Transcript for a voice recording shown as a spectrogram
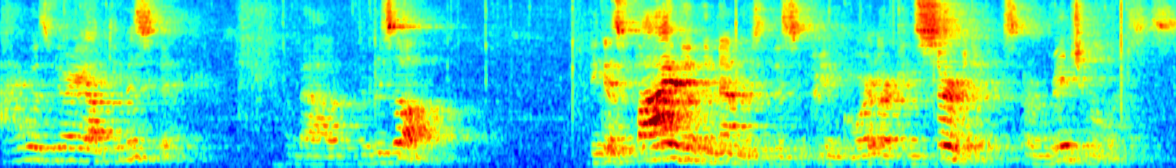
I was very optimistic about the result. Because five of the members of the Supreme Court are conservatives, originalists.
